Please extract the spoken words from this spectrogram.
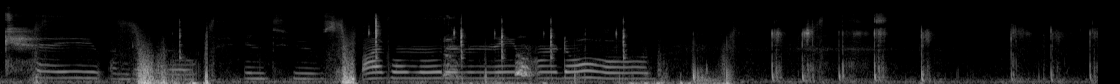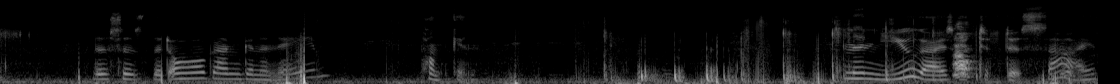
Okay, I'm gonna go into survival mode and name our dog. This is the dog I'm gonna name Pumpkin. And then you guys get to decide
